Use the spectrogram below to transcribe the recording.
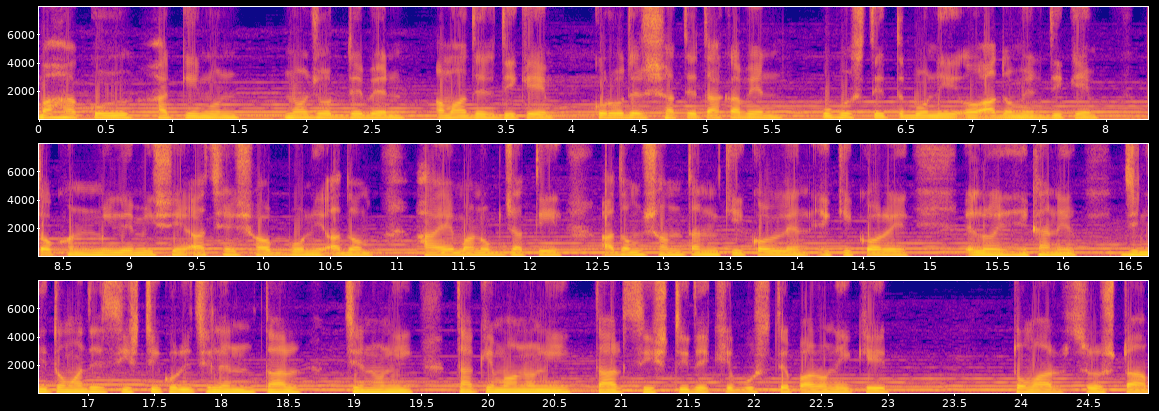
মাহাকুল হাকিমুন নজর দেবেন আমাদের দিকে, ক্রোধের সাথে তাকাবেন উপস্থিত বনি ও আদমের দিকে। তখন মিলেমিশে আছে সব বনি আদম। হায় মানব জাতি আদম সন্তান কি করলেন, এ কি করে এলো এখানে? যিনি তোমাদের সৃষ্টি করেছিলেন, তার চেননি, তাকে মাননি, তার সৃষ্টি দেখে বুঝতে পারনি কে তোমার স্রষ্টা।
